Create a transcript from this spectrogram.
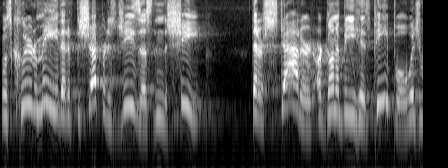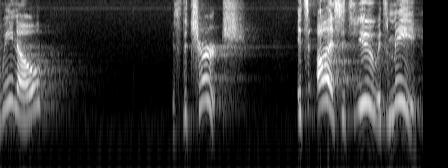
Well, it's clear to me that if the shepherd is Jesus, then the sheep that are scattered are going to be his people, which we know is the church. It's us, it's you, it's me.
